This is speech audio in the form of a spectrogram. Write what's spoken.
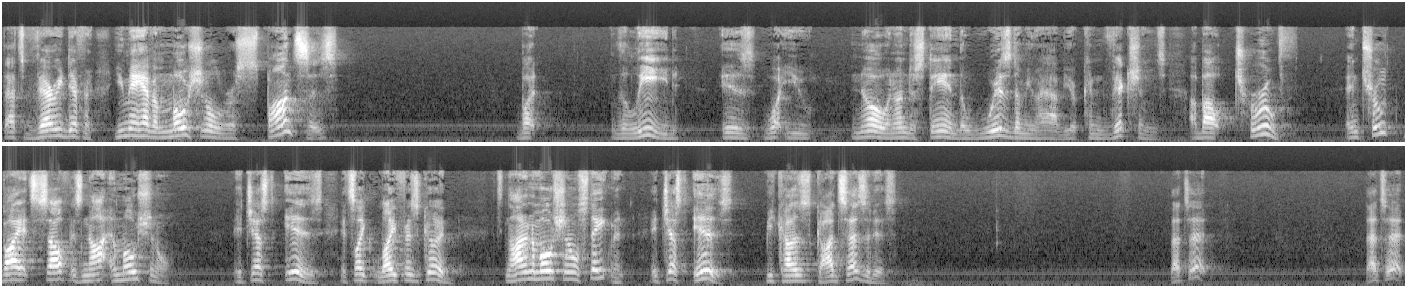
That's very different. You may have emotional responses, but the lead is what you know and understand, the wisdom you have, your convictions about truth. And truth by itself is not emotional. It just is. It's like life is good. It's not an emotional statement. It just is because God says it is. That's it. That's it.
